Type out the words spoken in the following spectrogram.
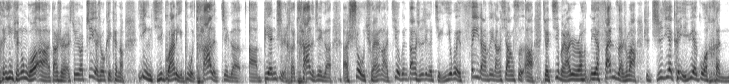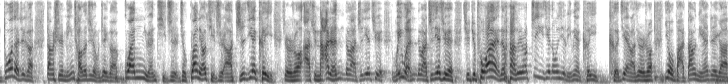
横行全中国啊！当时，所以说这个时候可以看到应急管理部它的这个啊编制和它的这个啊授权啊，就跟当时的这个锦衣卫非常非常相似啊，就基本上就是说那些番子是吧，是直接可以越过很多的这个当时明朝的这种这个官员体制，就官僚体制啊，直接可以就是说啊去拿人对吧？直接去维稳对吧？直接去去去破案对吧？所以说这一些东西里面可以可见啊，就是说又把当年这个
